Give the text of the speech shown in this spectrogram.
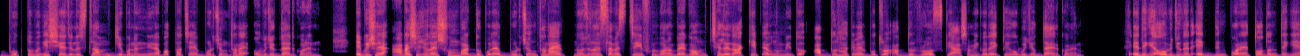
ভুক্তভোগী সিরাজুল ইসলাম জীবনের নিরাপত্তা চেয়ে বুরচুং থানায় অভিযোগ দায়ের করেন। এ বিষয়ে আঠাশে জুলাই সোমবার দুপুরে বুরচুং থানায় নজরুল ইসলামের স্ত্রী ফুলবানু বেগম, ছেলে রাকিব এবং মৃত আব্দুল হাকিমের পুত্র আব্দুর রোজকে আসামি করে একটি অভিযোগ দায়ের করেন। এদিকে অভিযোগের একদিন পরে তদন্তে গিয়ে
